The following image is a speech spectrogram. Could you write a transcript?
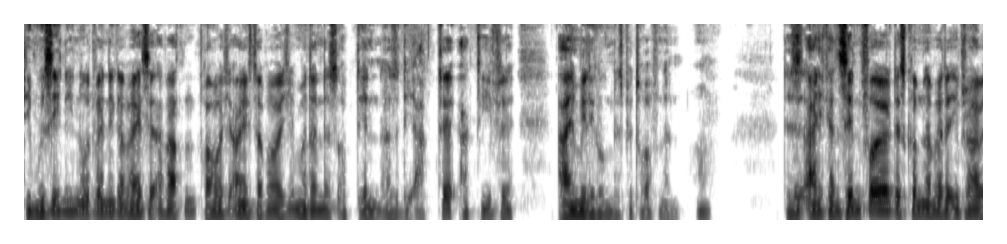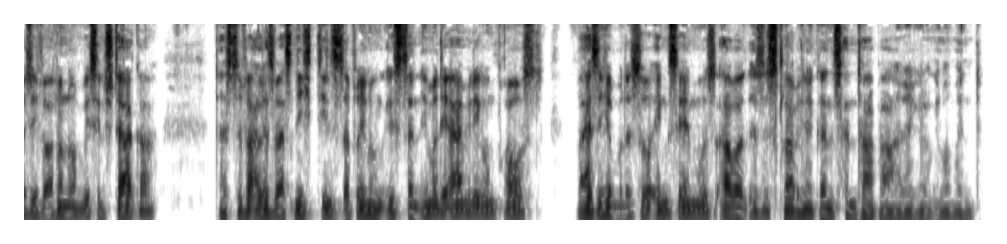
die muss ich nicht notwendigerweise erwarten, brauche ich auch nicht, da brauche ich immer dann das Opt-in, also die aktive Einwilligung des Betroffenen. Das ist eigentlich ganz sinnvoll, das kommt dann bei der E-Privacy-Verordnung noch ein bisschen stärker, dass du für alles, was nicht Diensterbringung ist, dann immer die Einwilligung brauchst. Weiß nicht, ob man das so eng sehen muss, aber das ist, glaube ich, eine ganz handhabbare Regelung im Moment.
